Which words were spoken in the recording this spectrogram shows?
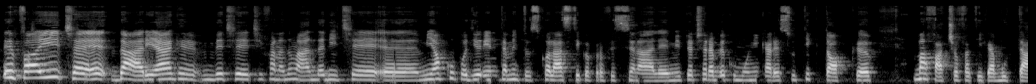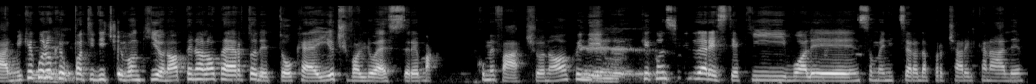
E poi c'è Daria che invece ci fa una domanda, dice eh, mi occupo di orientamento scolastico e professionale, mi piacerebbe comunicare su TikTok ma faccio fatica a buttarmi, che è quello che un po' ti dicevo anch'io, no? appena l'ho aperto ho detto ok, io ci voglio essere, ma come faccio? No? Quindi eh... che consigli daresti a chi vuole insomma iniziare ad approcciare il canale?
